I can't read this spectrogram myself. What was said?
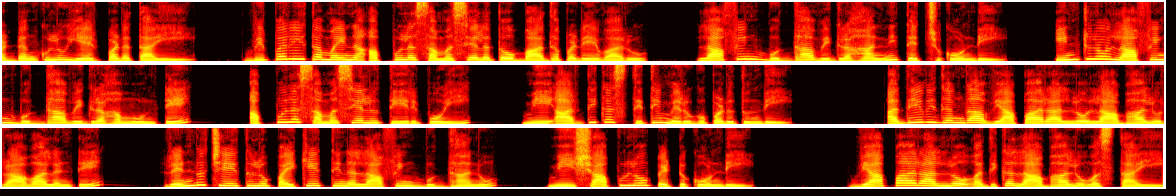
అడ్డంకులు ఏర్పడతాయి. విపరీతమైన అప్పుల సమస్యలతో బాధపడేవారు. లాఫింగ్ బుద్ధా విగ్రహాన్ని తెచ్చుకోండి. ఇంట్లో లాఫింగ్ బుద్ధా విగ్రహం ఉంటే అప్పుల సమస్యలు తీరిపోయి మీ ఆర్థిక స్థితి మెరుగుపడుతుంది. అదేవిధంగా వ్యాపారాల్లో లాభాలు రావాలంటే రెండు చేతులు పైకెత్తిన లాఫింగ్ బుద్ధాను మీ షాపులో పెట్టుకోండి. వ్యాపారాల్లో అధిక లాభాలు వస్తాయి.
